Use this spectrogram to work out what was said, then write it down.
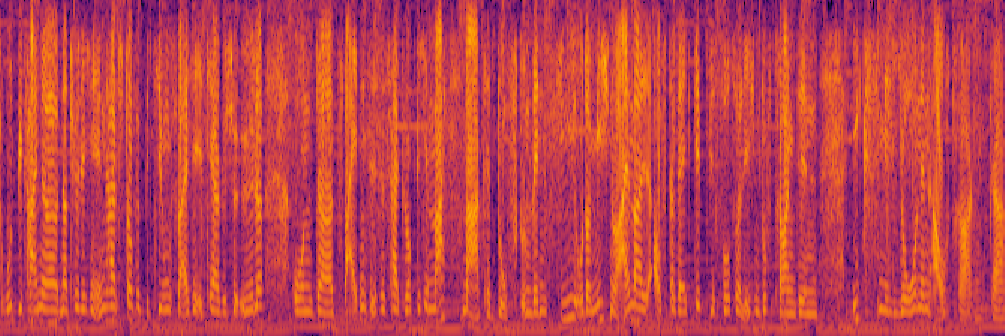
so gut wie keine natürlichen Inhaltsstoffe beziehungsweise beispielsweise ätherische Öle. Und äh, zweitens ist es halt wirklich ein Massmarke-Duft. Und wenn Sie oder mich nur einmal auf der Welt gibt, wieso soll ich einen Duft tragen, den x Millionen auch tragen? Ja.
